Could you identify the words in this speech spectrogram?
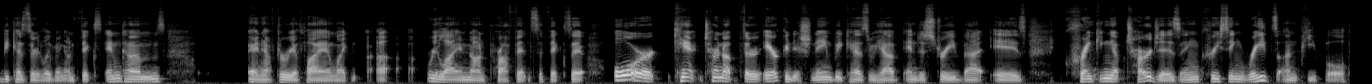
because they're living on fixed incomes and have to rely on like uh, rely on nonprofits to fix it or can't turn up their air conditioning because we have industry that is cranking up charges and increasing rates on people.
